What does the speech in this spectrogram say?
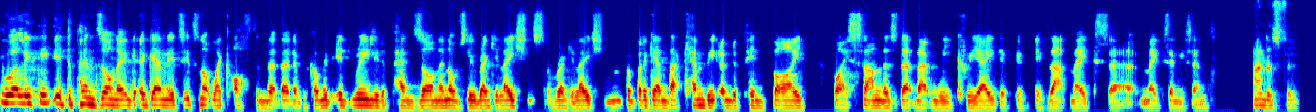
Well, it, it, it, depends on it. Again, it's it's not like often that, that they become. It, it really depends on, and obviously regulation, sort of regulation. But but again, that can be underpinned by by standards that that we create. If if, if that makes uh, makes any sense. Understood.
